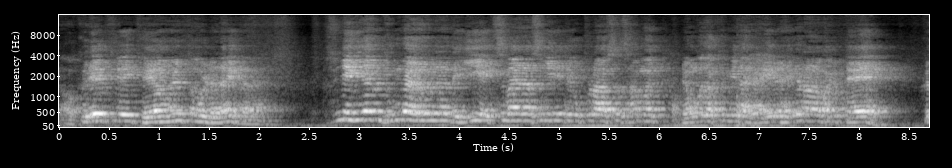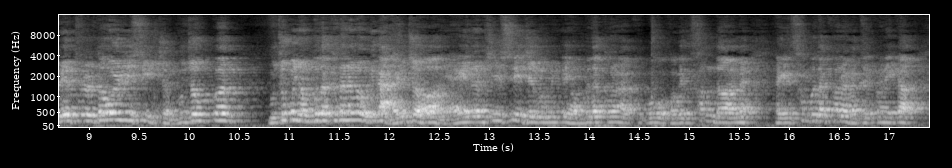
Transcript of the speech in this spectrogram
어, 그래프의 개형을 떠올려라 이거예요. 무슨 얘기냐면 누군가 여러분들한테 이 x-1이 되고 플러스 3은 0보다 큽니다. 야이를 해결하라고 할 때 그래프를 떠올릴 수 있죠. 무조건 무조건 0보다 크다는 걸 우리가 알죠. 야이는 실수의 제곱이니까 0보다 큰걸 같고 거기서 3 더하면 당연히 3보다 큰걸 같을 거니까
